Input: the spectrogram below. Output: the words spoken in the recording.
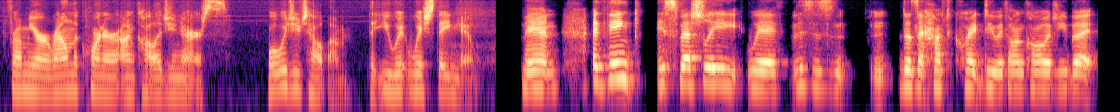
from your around the corner oncology nurse. What would you tell them that you w- wish they knew? Man, I think especially with this is doesn't have to quite do with oncology, but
